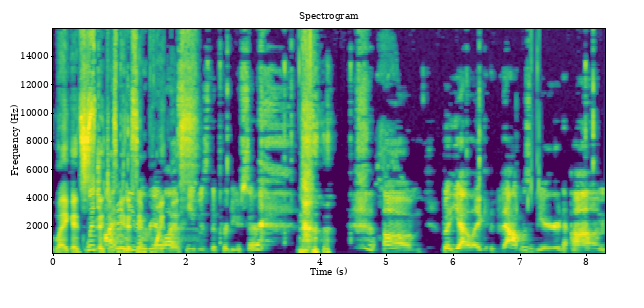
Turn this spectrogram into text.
Like it's Which it I just made didn't it even seem pointless. he was the producer. um, but yeah, like that was weird. Um,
